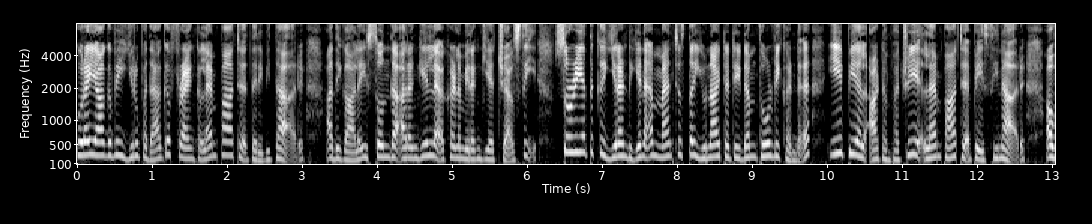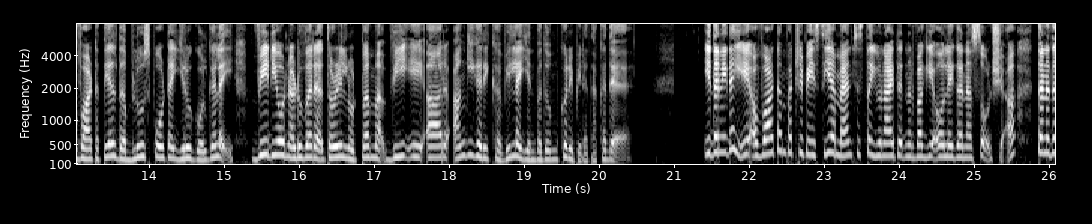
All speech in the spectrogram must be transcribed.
குறையாகவே இருப்பதாக பிராங்க் லெம்பாட் தெரிவித்தார். அதிகாலை சொந்த அரங்கில் களமிறங்கிய செல்சி சுழியத்துக்கு இரண்டு என மான்செஸ்டர் யுனைடெட்டிடம் தோல்வி கண்டு இபிஎல் ஆட்டம் பற்றி லெம்பாட் பேசினார். அவ்வாட்டத்தில் த ப்ளூஸ் போட்ட இரு கோல்களை வீடியோ நடுவர் தொழில்நுட்பம் விஏஆர் அங்கீகரிக்கவில்லை என்பதும் குறிப்பிடத்தக்கது. இதனிடையே அவ்வாட்டம் பற்றி பேசிய மான்செஸ்டர் யுனைடெட் நிர்வாகி ஒலேகன சோல்ஷா தனது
